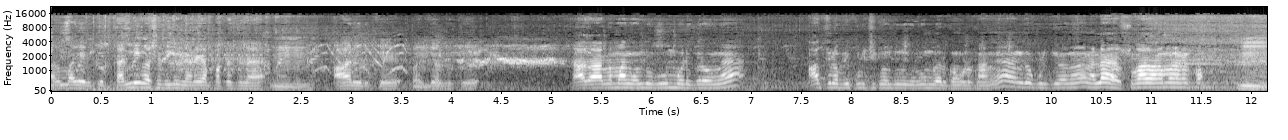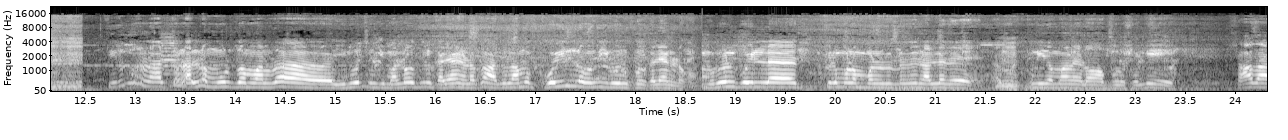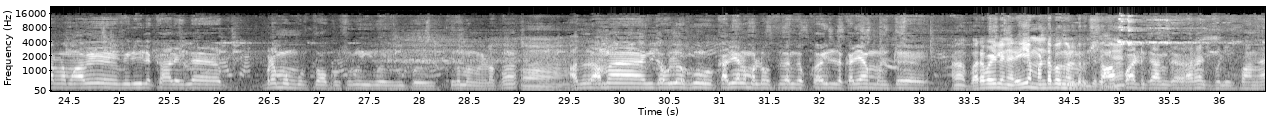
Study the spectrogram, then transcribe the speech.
அது மாதிரி இருக்குது தண்ணி வசதிகள் நிறையா பக்கத்தில். ஆறு இருக்குது பைக்கல் இருக்குது சாதாரணமாக அங்கே வந்து ரூம் எடுக்கிறவங்க ஆற்றுல போய் குளிச்சுட்டு வந்து ரூமில் இருக்கவங்க இருக்காங்க. அங்கே குளிக்கிறவங்க நல்லா சுகாதாரமாக இருக்கும். திருமண நாட்கள் நல்ல முகூர்த்தமானதாக இருபத்தஞ்சி மண்டபத்துலையும் கல்யாணம் நடக்கும். அது இல்லாமல் கோயிலில் வந்து இருபது முப்பது கல்யாணம் நடக்கும். முருகன் கோயிலில் திருமணம் பண்ணுறது நல்லது. அது புனிதமான இடம் அப்படின்னு சொல்லி சாதாரணமாகவே வெளியில் காலையில் பிரம்ம முகூர்த்தம் அப்படின்னு சொல்லி இருபது முப்பது திருமணம் நடக்கும். அது இல்லாமல் இங்கே உள்ள கல்யாண மண்டபத்தில் இங்கே கோயிலில் கல்யாணம் பண்ணிட்டு வர வழியில் நிறைய மண்டபங்கள் இருந்தது சாப்பாட்டுக்கு அங்கே அரேஞ்ச் பண்ணியிருப்பாங்க.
